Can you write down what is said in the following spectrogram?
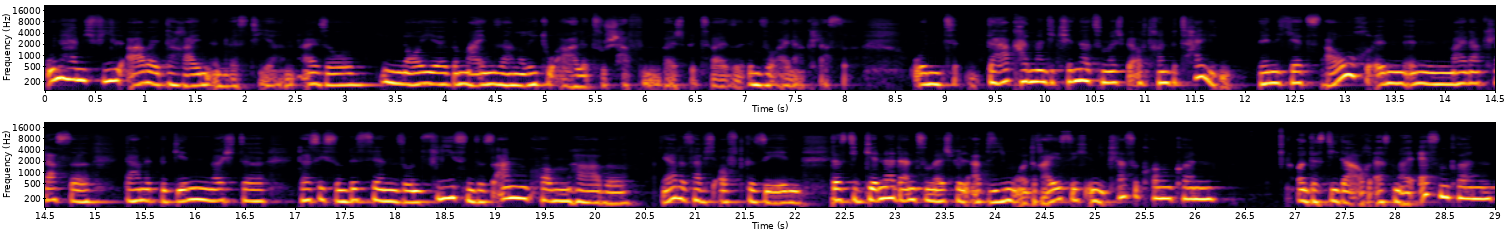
unheimlich viel Arbeit da rein investieren. Also neue gemeinsame Rituale zu schaffen, beispielsweise in so einer Klasse. Und da kann man die Kinder zum Beispiel auch dran beteiligen. Wenn ich jetzt auch in, in meiner Klasse damit beginnen möchte, dass ich so ein bisschen so ein fließendes Ankommen habe, ja, das habe ich oft gesehen, dass die Kinder dann zum Beispiel ab 7.30 Uhr in die Klasse kommen können und dass die da auch erstmal essen können,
